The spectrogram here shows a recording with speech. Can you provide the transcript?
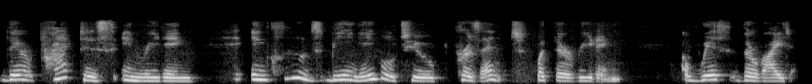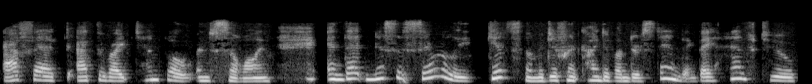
their practice in reading includes being able to present what they're reading with the right affect at the right tempo and so on. And that necessarily gives them a different kind of understanding. They have to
